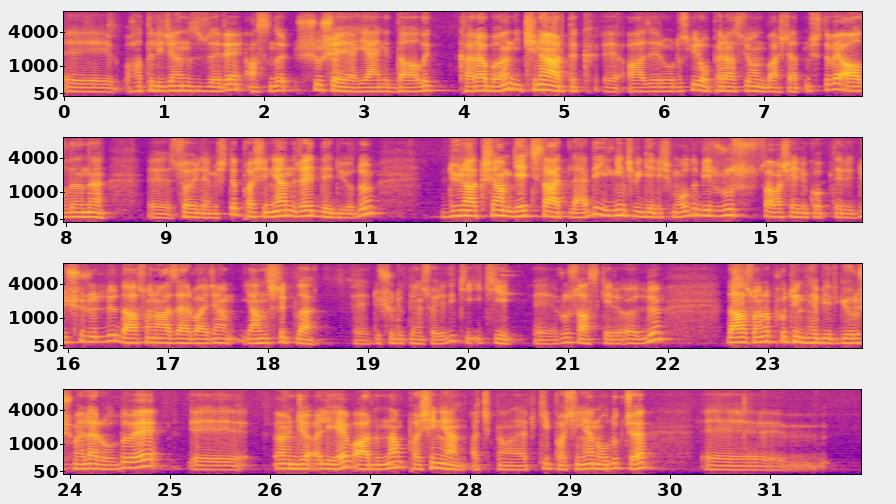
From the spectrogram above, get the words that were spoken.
e, hatırlayacağınız üzere aslında şu şeye yani Dağlık Karabağ'ın içine artık e, Azeri ordusu bir operasyon başlatmıştı ve aldığını e, söylemişti. Paşinyan reddediyordu. Dün akşam geç saatlerde ilginç bir gelişme oldu. Bir Rus savaş helikopteri düşürüldü. Daha sonra Azerbaycan yanlışlıkla e, düşürdüklerini söyledi ki iki e, Rus askeri öldü. Daha sonra Putin'le bir görüşmeler oldu ve önce Aliyev ardından Paşinyan açıklamalar yaptı ki Paşinyan oldukça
